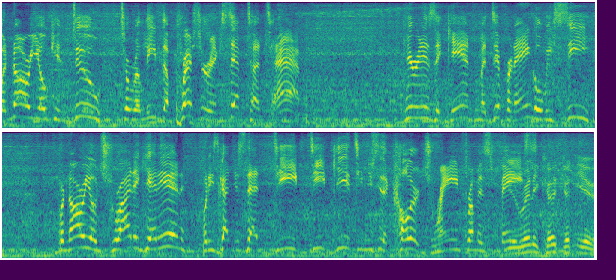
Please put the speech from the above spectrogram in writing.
Banario can do to relieve the pressure except to tap. Here it is again from a different angle. We see Banario try to get in, but he's got just that deep, deep guillotine. You see the color drain from his face. You really could, couldn't you?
